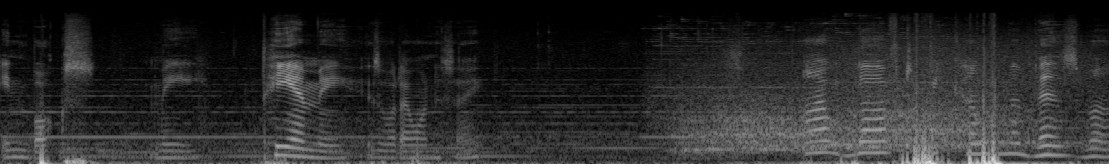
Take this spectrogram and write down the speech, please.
inbox me. PM me is what I want to say. I would love to become a mesmer.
